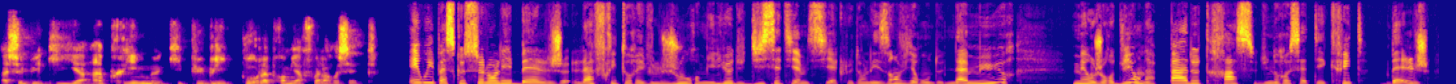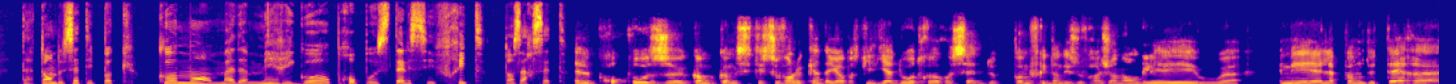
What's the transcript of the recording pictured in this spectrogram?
à celui qui imprime, qui publie pour la première fois la recette. Et oui, parce que selon les Belges, la frite aurait vu le jour au milieu du XVIIe siècle dans les environs de Namur, mais aujourd'hui on n'a pas de trace d'une recette écrite belge datant de cette époque. Comment Madame Mérigot propose-t-elle ses frites dans sa recette? Elle propose, comme comme c'était souvent le cas d'ailleurs, parce qu'il y a d'autres recettes de pommes frites dans des ouvrages en anglais, ou, euh, mais la pomme de terre, euh,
